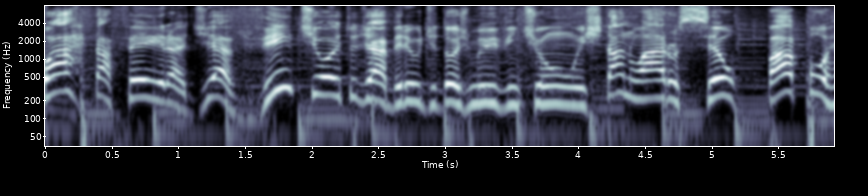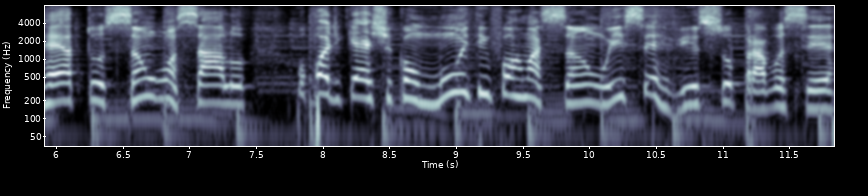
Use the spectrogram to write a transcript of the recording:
Quarta-feira, dia 28 de abril de 2021, está no ar o seu Papo Reto São Gonçalo, o podcast com muita informação e serviço para você.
